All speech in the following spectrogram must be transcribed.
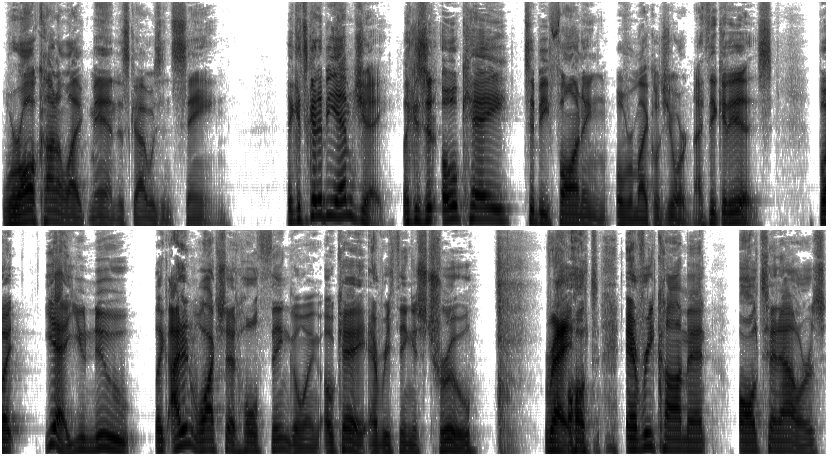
we're all kind of like, man, this guy was insane. Like it's going to be MJ. Like, is it okay to be fawning over Michael Jordan? I think it is. But yeah, you knew. Like, I didn't watch that whole thing going, okay, everything is true. Right. All, every comment, all 10 hours,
